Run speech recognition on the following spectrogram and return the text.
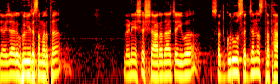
जय जय रघुवीर समर्थ. गणेश शारदा चैव सद्गुरु सज्जनस्तथा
